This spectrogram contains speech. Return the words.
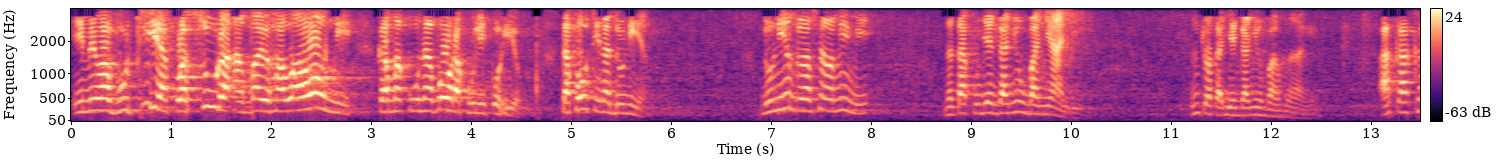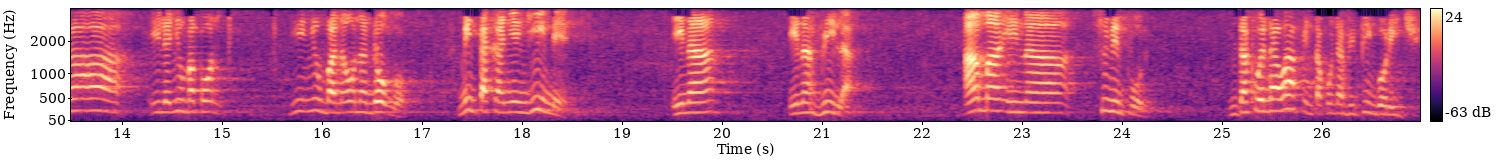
imewavutia kwa sura ambayo hawaoni kama kuna bora kuliko hiyo. Tofauti na dunia. Dunia mtu anasema mimi nataka kujenga nyumba nyali. Mtu akajenga nyumba mali akakaa ile nyumba kwa hii nyumba naona ndogo. Mimi nitaka nyingine. Ina ina villa. Ama ina swimming pool. Nitakwenda wapi? Nitakwenda vipingo ridge.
